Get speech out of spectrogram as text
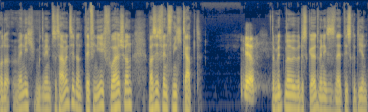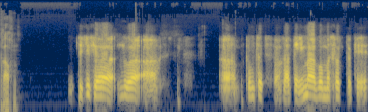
oder wenn ich mit wem zusammenziehe, dann definiere ich vorher schon, was ist, wenn es nicht klappt. Ja. Damit wir über das Geld wenigstens nicht diskutieren brauchen. Das ist ja nur äh, grundsätzlich auch ein Thema, wo man sagt, okay,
